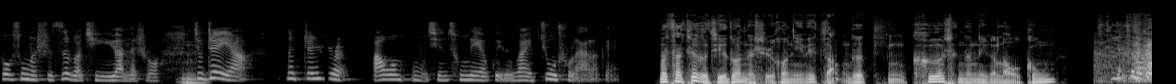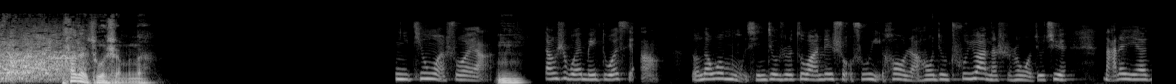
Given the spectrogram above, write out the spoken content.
给我送了十四个去医院的时候，嗯就这样，那真是把我母亲从那个鬼门关给救出来了，给。那在这个阶段的时候，你那长得挺磕碜的那个老公呢，他在做什么呢？你听我说呀，嗯当时我也没多想，等到我母亲就是做完这手术以后，然后就出院的时候，我就去拿这些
